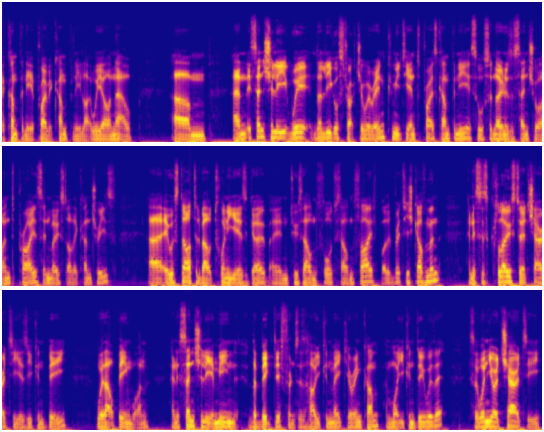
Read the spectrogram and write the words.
a company, a private company like we are now? Um, and essentially, we're the legal structure we're in, community enterprise company. It's also known as essential enterprise in most other countries. Uh, it was started about 20 years ago, in 2004, 2005, by the British government, and it's as close to a charity as you can be without being one. And essentially, it means the big difference is how you can make your income and what you can do with it. So when you're a charity,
